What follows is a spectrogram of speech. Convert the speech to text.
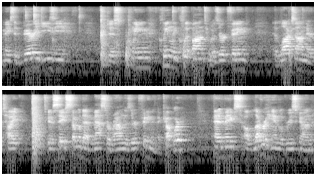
It makes it very easy to just clean, cleanly clip onto a Zerk fitting. It locks on there tight. It's going to save some of that mess around the Zerk fitting in the coupler, and it makes a lever handle grease gun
